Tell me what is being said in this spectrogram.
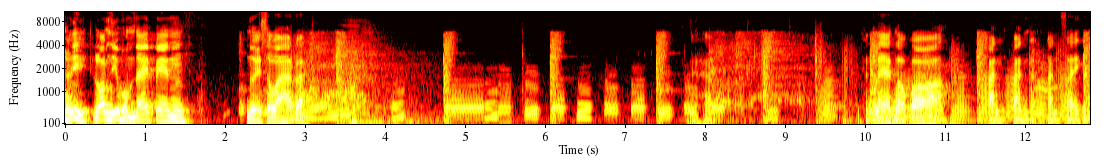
เฮ้ย รอบนี้ผมได้เป็นหน่วยสวัสดว่ะนะครับ อย่างแรกเราก็ปั่นปั่นกันปั่นไฟกัน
